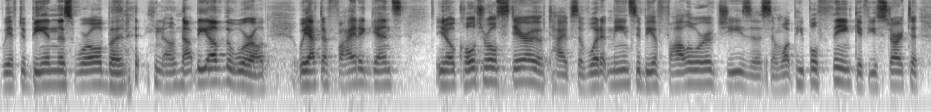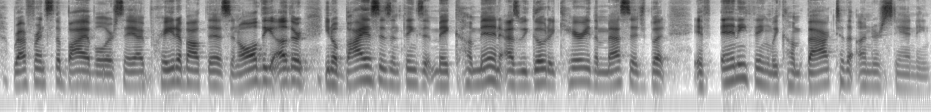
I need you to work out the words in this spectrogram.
We have to be in this world but, you know, not be of the world. We have to fight against you know, cultural stereotypes of what it means to be a follower of Jesus and what people think if you start to reference the Bible or say, I prayed about this and all the other, you know, biases and things that may come in as we go to carry the message. But if anything, we come back to the understanding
